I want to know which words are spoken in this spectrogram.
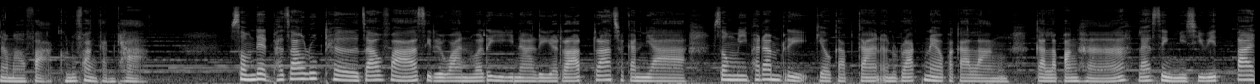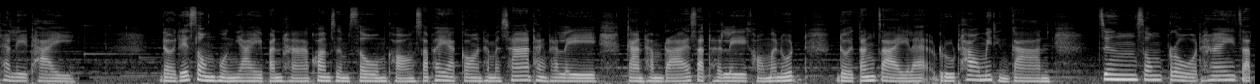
นำมาฝากคุณผู้ฟังกันค่ะ สมเด็จพระเจ้าลูกเธอเจ้าฟ้าสิริวัณวรีนารีรัตนราชกัญญา ทรงมีพระดำริเกี่ยวกับการอนุรักษ์แนวปะการัง การละปังหา และสิ่งมีชีวิตใต้ทะเลไทย โดยได้ทรงห่วงใยปัญหาความเสื่อมโทรมของทรัพยากรธรรมชาติทางทะเล การทำร้ายสัตว์ทะเลของมนุษย์ โดยตั้งใจและรู้เท่าไม่ถึงการ จึงทรงโปรดให้จัด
